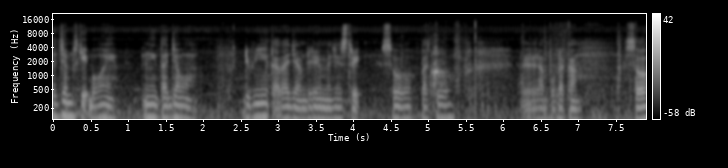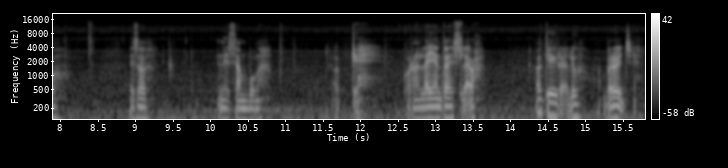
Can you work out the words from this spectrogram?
tajam sikit bawah ni Ni tajam tau Dia punya tak tajam Dia, macam straight. So Lepas tu Lampu belakang. So That's all. Ini sambung lah. Okay. Korang layan tu slap lah. Okay gerak dulu. Baru je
